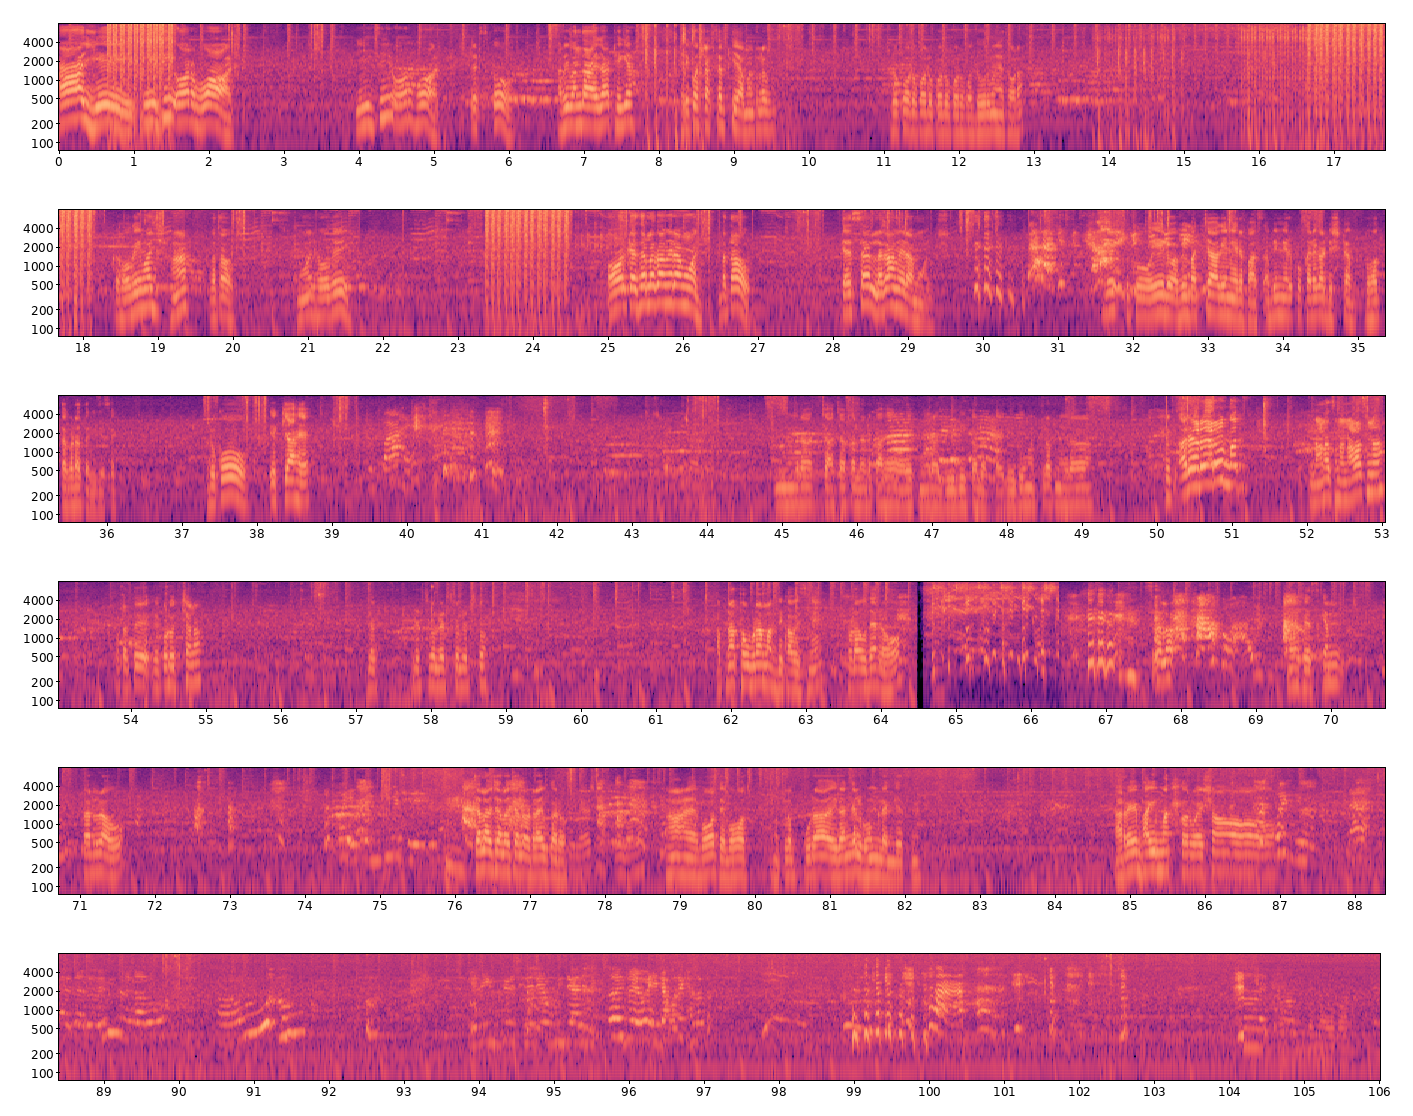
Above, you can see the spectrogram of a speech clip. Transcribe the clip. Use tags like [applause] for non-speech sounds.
आ ये इजी और व्हाट इजी और व्हाट लेट्स गो अभी बंदा आएगा, ठीक है? रिक्वेस्ट एक्सेप्ट किया मतलब रुको रुको रुको रुको रुको, दूर में है थोड़ा। हो गई मौज? हाँ बताओ। मौज हो गई। और कैसा लगा मेरा मौज? बताओ। कैसा लगा मेरा मौज? [laughs] लेट्स गो ये लो अभी बच्चा आ गया मेरे पास अभी मेरे को करेगा डिस्टर्ब बहुत तगड़ा तरीके से रुको ये क्या है कृपा है मेरा चाचा का लड़का है और एक मेरा दीदी का लड़का है दीदी मतलब मेरा एक- अरे अरे अरे मत నాడాసన నాడాసన ఒకటే ఎక్కడ వచ్చానా let's go let's go let's go अपना थोबड़ा मत दिखाओ इसमें, थोड़ा उधर रहो। चलो, मैं फेस कैम कर रहा हूँ। चलो चलो चलो ड्राइव करो। हाँ है, बहुत है, बहुत। मतलब पूरा रंगल घूम लेंगे इसमें। अरे भाई मत करो ऐसा।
